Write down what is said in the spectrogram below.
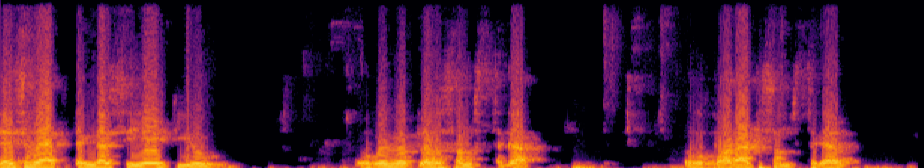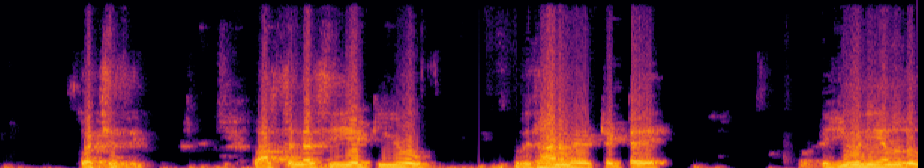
దేశవ్యాప్తంగా సిఐటియు ఒక విప్లవ సంస్థగా ఒక పోరాట సంస్థగా వచ్చింది. వాస్తవంగా సిఐటియు విధానం ఏమిటంటే యూనియన్లు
